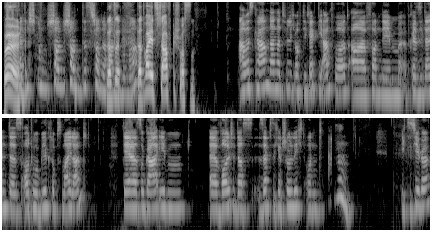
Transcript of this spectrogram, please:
Bäh. Das ist schon, schon, schon, das ist schon eine das, Nummer. Das war jetzt scharf geschossen. Aber es kam dann natürlich auch direkt die Antwort äh, von dem Präsident des Automobilclubs Mailand, der sogar eben äh, wollte, dass Sepp sich entschuldigt und ich zitiere:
